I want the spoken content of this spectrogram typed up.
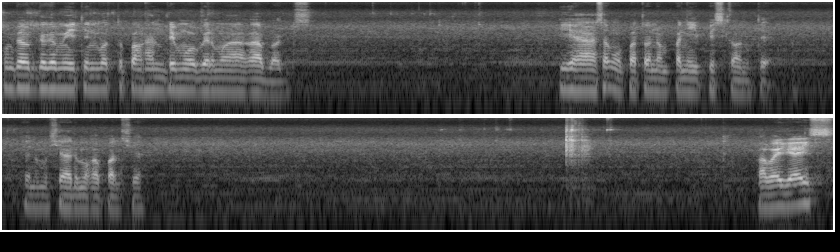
Kung gag- gagamitin mo to pang hand remover mga kabags, ihasa mo pa to ng panipis konti. Yan masyado makapal siya. Bye-bye guys.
